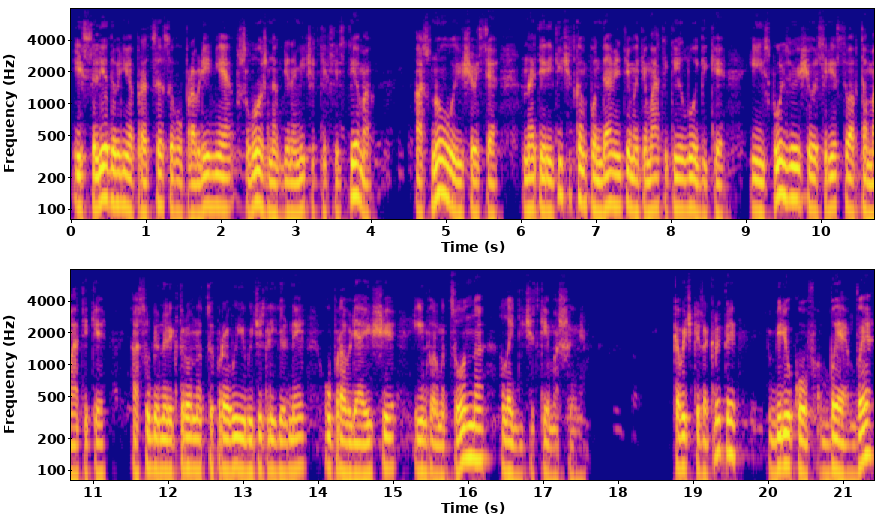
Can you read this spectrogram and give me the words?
исследование процессов управления в сложных динамических системах, основывающегося на теоретическом фундаменте математики и логики и использующего средства автоматики, особенно электронно-цифровые вычислительные, управляющие и информационно-логические машины. Кавычки закрыты. Бирюков Б.В.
